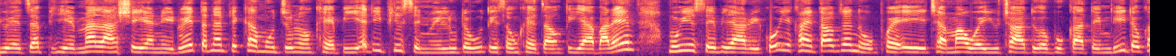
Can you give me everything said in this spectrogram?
ရွယ်ချက်ဖြစ်မတ်လ၈ရက်နေ့တွင်တနက်ပစ်ခတ်မှုကျွလွန်ခဲ့ပြီးအဲ့ဒီဖြစ်စဉ်တွင်လူတအုပ်တေဆုံးခဲ့ကြောင်းသိရပါတယ်။မူရစ်စေပြားတွေကိုရခိုင်တောင်ကျန်းသူအဖွဲ့အေချမ်းမဝယ်ယူချသူအဘူကာတင်ဒီဒုက္ခ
